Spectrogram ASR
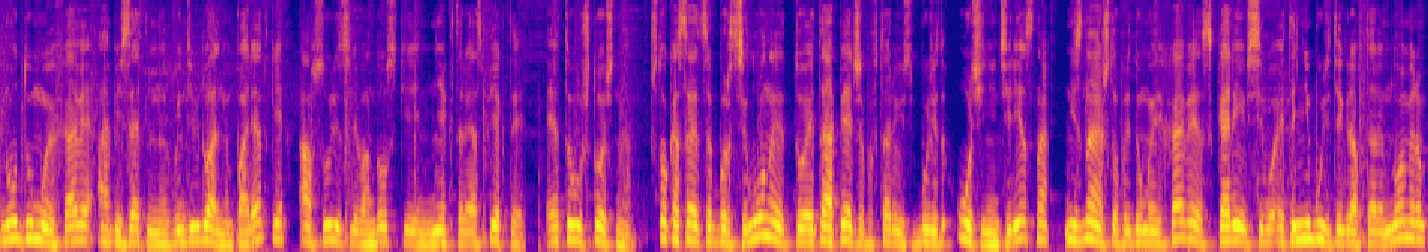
но думаю Хави обязательно в индивидуальном порядке обсудит с Левандовски некоторые аспекты. Это уж точно. Что касается Барселоны, то это опять же повторюсь, будет очень интересно. Не знаю, что придумает Хави, скорее всего это не будет игра вторым номером.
